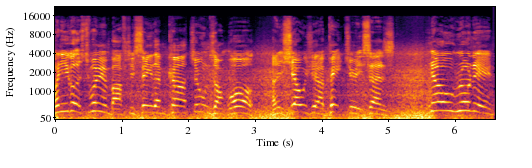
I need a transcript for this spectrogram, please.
When you go to swimming baths, you see them cartoons on wall, and it shows you a picture. It says, "No running."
